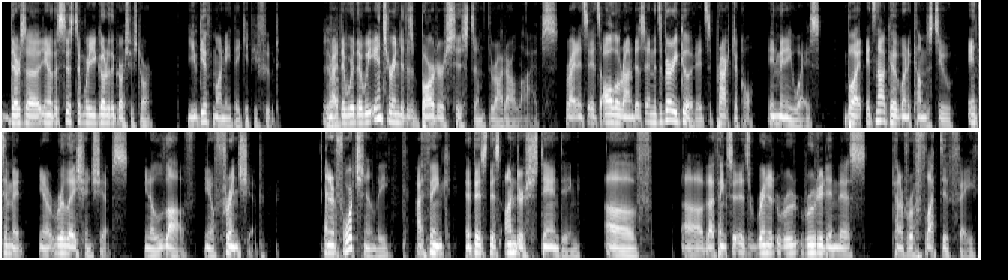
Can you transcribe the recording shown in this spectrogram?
there's a you know the system where you go to the grocery store you give money they give you food yeah. right that we that we enter into this barter system throughout our lives right it's it's all around us and it's very good it's practical in many ways but it's not good when it comes to intimate you know relationships you know love you know friendship and unfortunately i think that this this understanding of uh, i think it's rooted rooted in this kind of reflective faith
